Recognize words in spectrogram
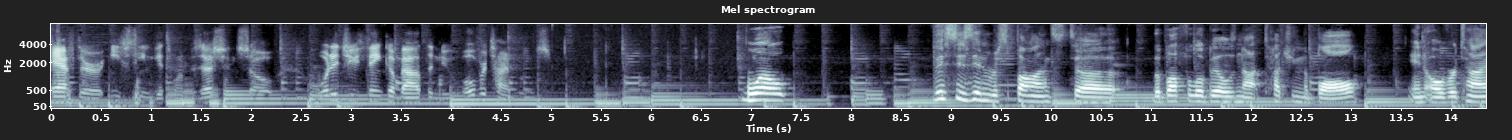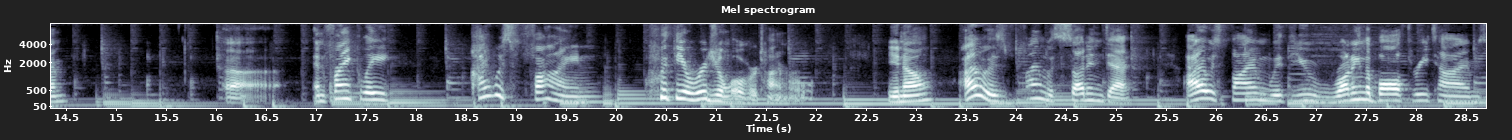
after each team gets one possession. So, what did you think about the new overtime rules? Well, this is in response to the Buffalo Bills not touching the ball in overtime. Uh, and frankly, I was fine with the original overtime rule. You know, I was fine with sudden death. I was fine with you running the ball three times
